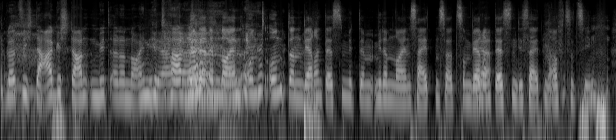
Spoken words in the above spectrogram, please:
plötzlich da gestanden mit einer neuen Gitarre. Mit einem neuen und, und dann währenddessen mit, dem, mit einem neuen Seitensatz, um währenddessen die Seiten aufzuziehen.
